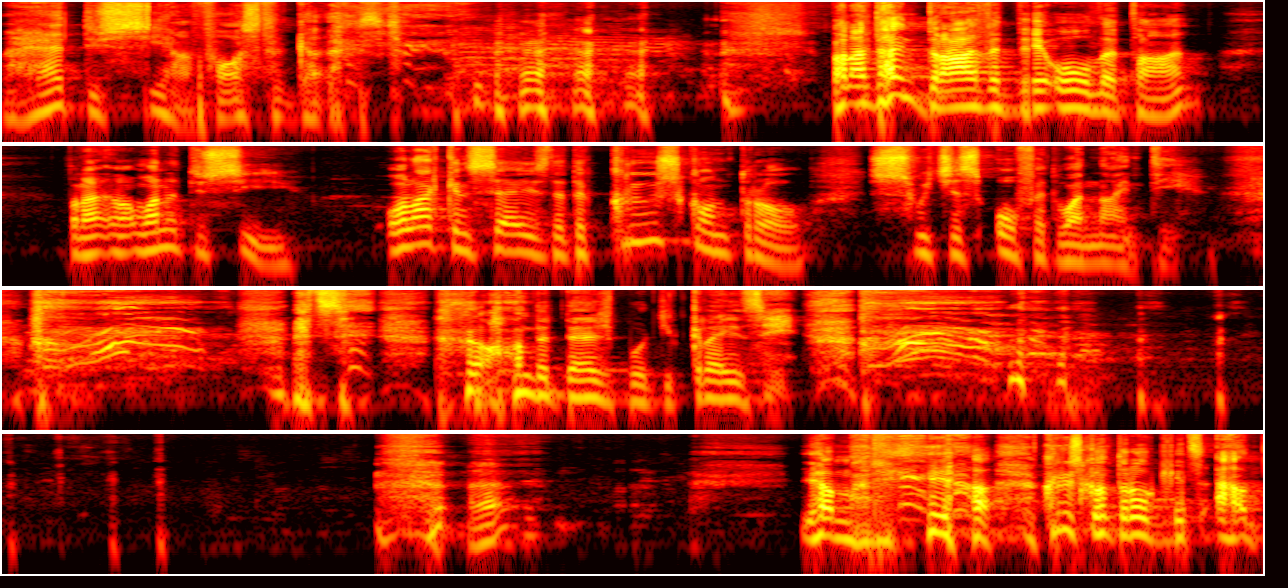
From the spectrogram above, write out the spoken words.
I had to see how fast it goes. but I don't drive it there all the time. But I, I wanted to see. All I can say is that the cruise control switches off at 190. it's on the dashboard. You're crazy. huh? Ja, man, ja, cruise control gets out.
